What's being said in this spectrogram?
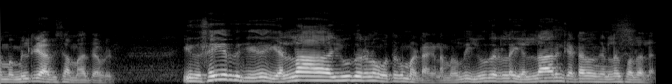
நம்ம மிலிட்ரி ஆஃபீஸாக மாற்று அப்படின்னு. இது செய்கிறதுக்கு எல்லா யூதர்களும் ஒத்துக்க மாட்டாங்க. நம்ம வந்து யூதரில் எல்லாரும் கெட்டவங்கலாம் சொல்லலை.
